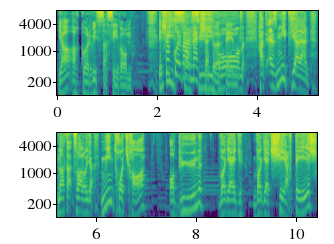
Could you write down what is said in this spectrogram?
Ja, akkor visszaszívom és akkor már meg se történt. Hát ez mit jelent? Na, tá, szóval, hogy minthogyha a bűn vagy egy, vagy egy sértés,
